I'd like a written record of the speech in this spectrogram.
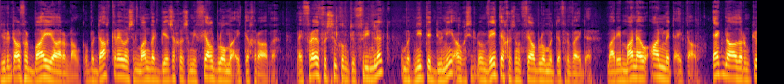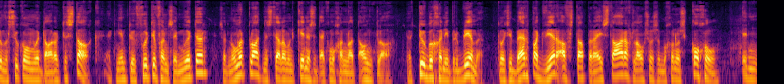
Ons doen dit al vir baie jare lank. Op 'n dag kry ons 'n man wat besig is om die velblomme uit te grawe. My vrou versoek hom toe vriendelik om dit nie te doen nie, aangesien dit onwettig is om velblomme te verwyder. Maar die man hou aan met uithaal. Ek nader hom toe en versoek hom om dit dadelik te staak. Ek neem toe 'n foto van sy motor, sy nommerplaat en stel hom in kennis dat ek hom gaan laat aankla. Nou toe begin die probleme. Toe ons die bergpad weer afstap, ry stadig langs ons en begin ons koggel en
